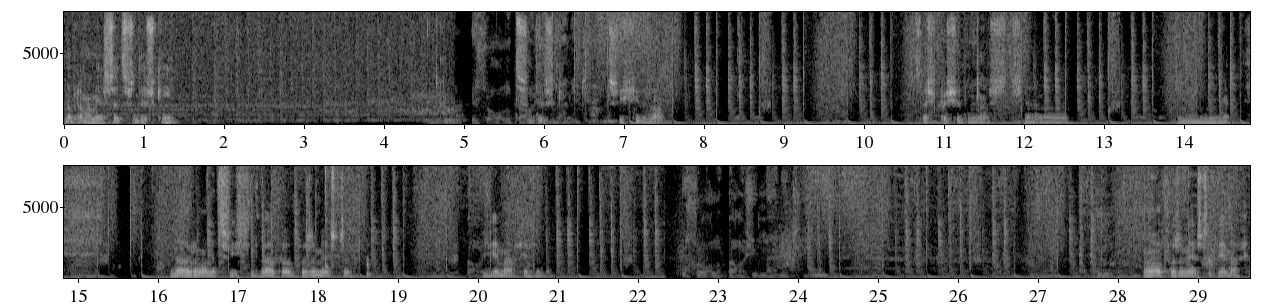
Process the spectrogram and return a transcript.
Dobra, mamy jeszcze trzy dyszki. Trzy dyszki. 32. Coś po 17. Mm, Nie. Dobra, mamy 32, to otworzymy jeszcze dwie mafie chyba. No, otworzymy jeszcze dwie mafie.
